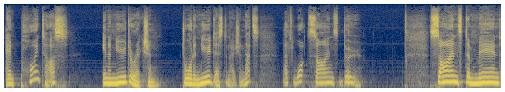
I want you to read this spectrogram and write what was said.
and point us in a new direction toward a new destination. That's, that's what signs do. Signs demand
